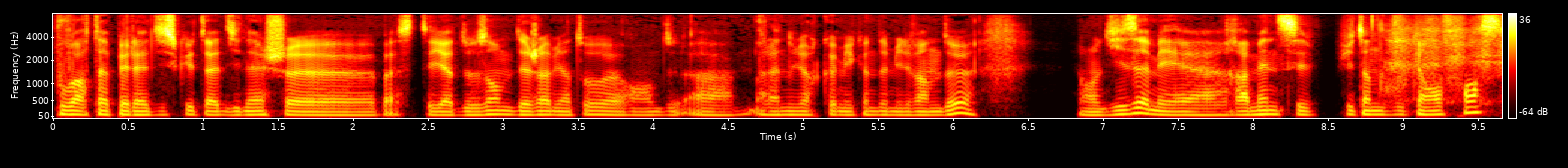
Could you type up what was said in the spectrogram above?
pouvoir taper la discute à Dinesh euh, bah, c'était il y a deux ans déjà bientôt euh, en- à, à la New York Comic Con 2022 on le disait mais euh, ramène ces putains de bouquins en France.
